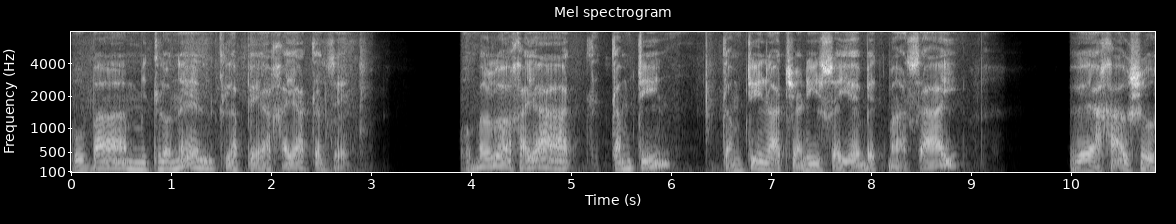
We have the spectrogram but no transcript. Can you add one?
והוא בא מתלונן כלפי החייט הזה. אומר לו החייט, תמתין, תמתין עד שאני אסיים את מעשיי, ואחרי שהוא,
